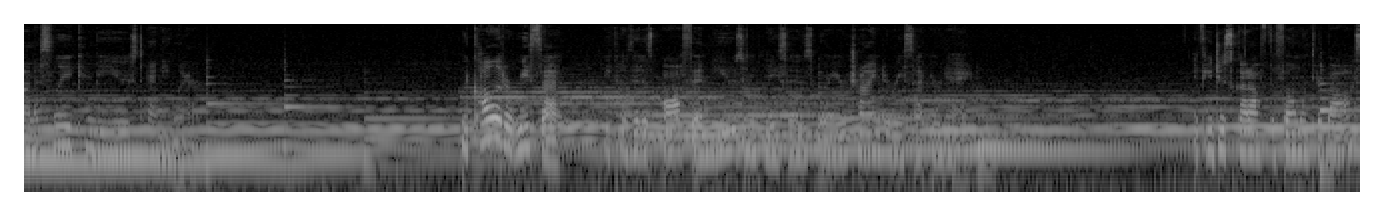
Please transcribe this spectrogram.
honestly, can be used anywhere. We call it a reset because it is often used in places where you're trying to reset your day. If you just got off the phone with your boss,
